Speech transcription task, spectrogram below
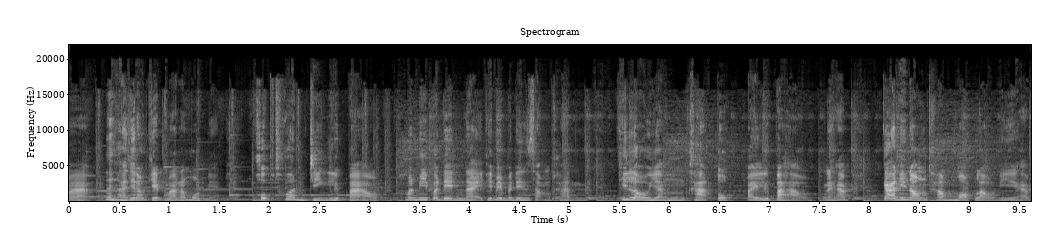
ว่าเนื้อหาที่เราเก็บมาทั้งหมดเนี่ยครบถ้วนจริงหรือเปล่า มันมีประเด็นไหนที่เป็นประเด็นสำคัญ ที่เรายังขาดตกไปหรือเปล่านะครับ การที่น้องทำม็อกเหล่านี้ครับ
